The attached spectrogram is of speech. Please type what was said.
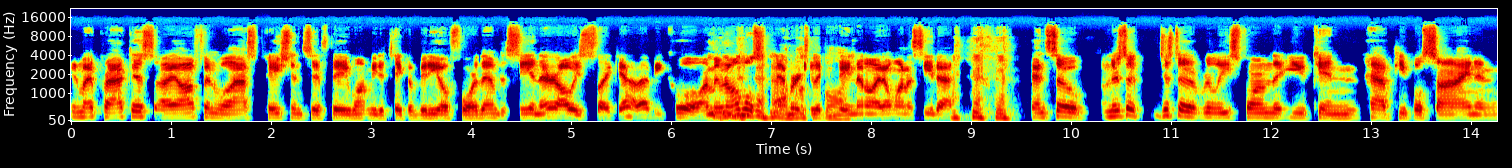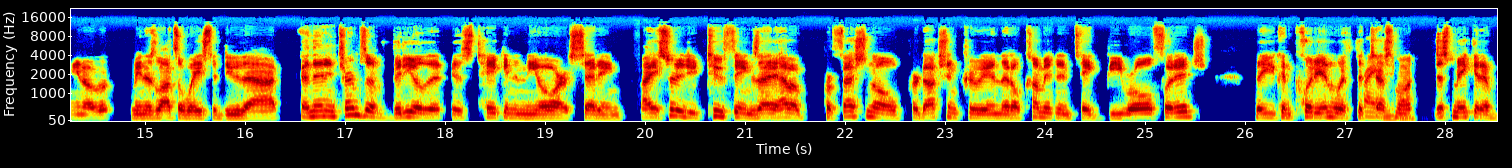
in my practice, I often will ask patients if they want me to take a video for them to see, and they're always like, "Yeah, that'd be cool." I mean, almost never do they say, "No, I don't want to see that." and so um, there's a just a release form that you can have people sign, and you know, I mean, there's lots of ways to do that. And then in terms of video that is taken in the OR setting, I sort of do two things. I have a professional production crew in that'll come in and take b-roll footage that you can put in with the right. testimony, mm-hmm. just make it a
